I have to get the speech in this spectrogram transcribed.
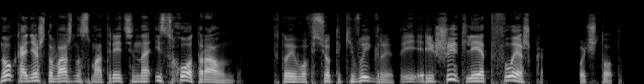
Но, конечно, важно смотреть на исход раунда. Кто его все-таки выиграет. И решит ли эта флешка хоть что-то.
